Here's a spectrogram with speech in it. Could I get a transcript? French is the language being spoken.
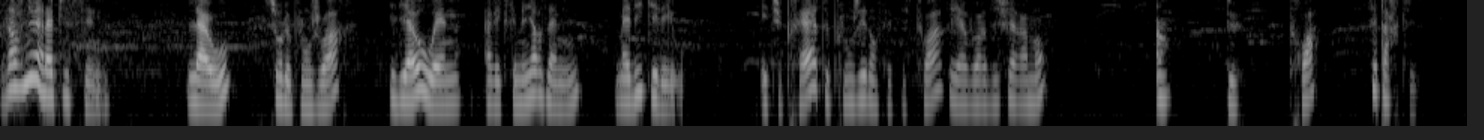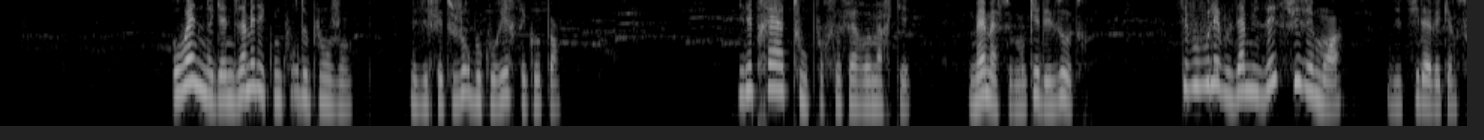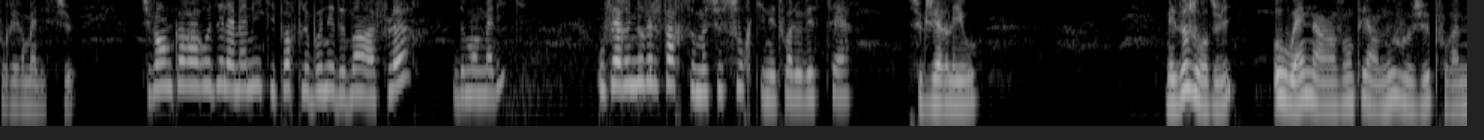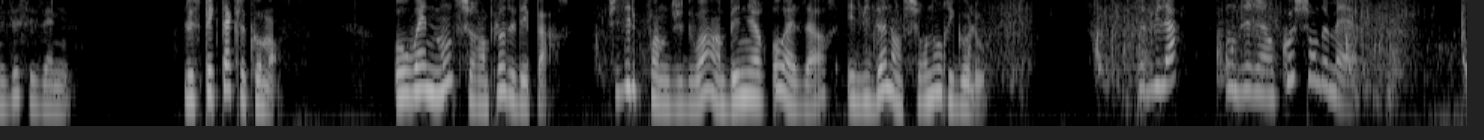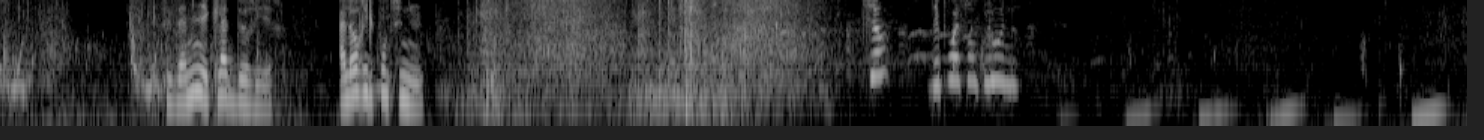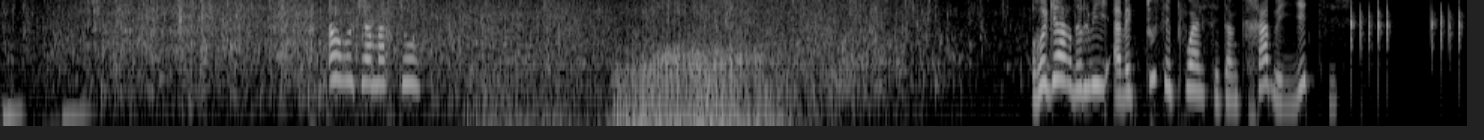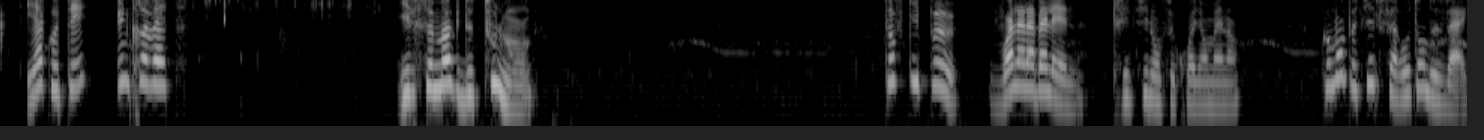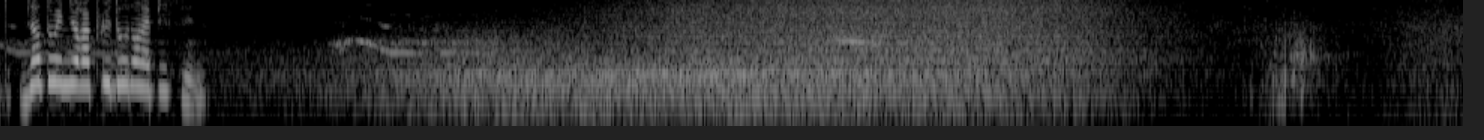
Bienvenue à la piscine. Là-haut, sur le plongeoir, il y a Owen avec ses meilleurs amis, Malik et Léo. Es-tu prêt à te plonger dans cette histoire et à voir différemment? 1, 2, 3, c'est parti. Owen ne gagne jamais les concours de plongeon, mais il fait toujours beaucoup rire ses copains. Il est prêt à tout pour se faire remarquer, même à se moquer des autres. Si vous voulez vous amuser, suivez-moi, dit-il avec un sourire malicieux. Tu vas encore arroser la mamie qui porte le bonnet de bain à fleurs demande Malik. Ou faire une nouvelle farce au monsieur sourd qui nettoie le vestiaire suggère Léo. Mais aujourd'hui, Owen a inventé un nouveau jeu pour amuser ses amis. Le spectacle commence. Owen monte sur un plot de départ, puis il pointe du doigt un baigneur au hasard et lui donne un surnom rigolo. Celui-là, on dirait un cochon de mer. Ses amis éclatent de rire. Alors il continue. Tiens, des poissons clowns. Un requin marteau. Regarde lui, avec tous ses poils, c'est un crabe yeti. Et à côté, une crevette. Il se moque de tout le monde. Sauf qui peut. Voilà la baleine, crie-t-il en se croyant malin. Comment peut-il faire autant de vagues? Bientôt il n'y aura plus d'eau dans la piscine.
